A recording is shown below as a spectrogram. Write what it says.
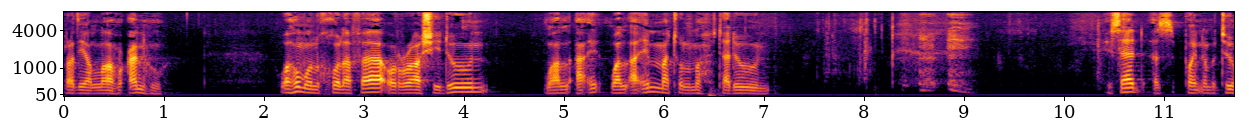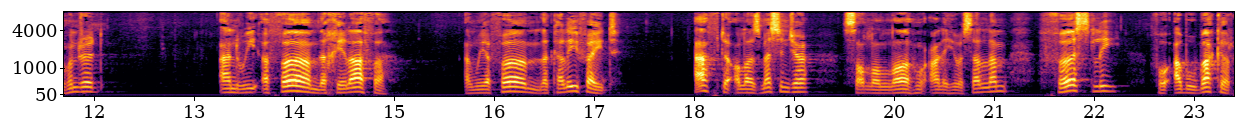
رضي الله عنه وهم الخلفاء الراشدون والأئمة المهتدون He said, as point number 200, and we affirm the Khilafah and we affirm the Caliphate after Allah's Messenger sallallahu alaihi wasallam, firstly for Abu Bakr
